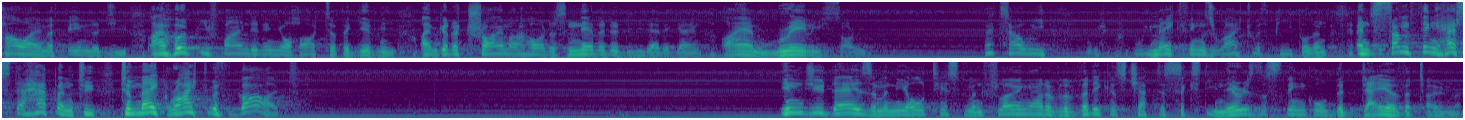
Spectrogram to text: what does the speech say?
how I'm offended you. I hope you find it in your heart to forgive me. I'm going to try my hardest never to do that again. I am really sorry. That's how we, we make things right with people. And, and something has to happen to, to make right with God. In Judaism in the Old Testament, flowing out of Leviticus chapter 16, there is this thing called the Day of Atonement.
